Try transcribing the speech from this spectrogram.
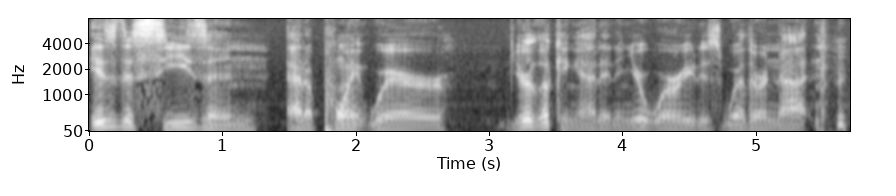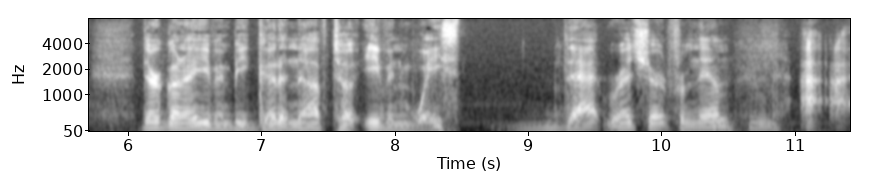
Is the season at a point where you're looking at it and you're worried as whether or not they're going to even be good enough to even waste that red shirt from them. Mm-hmm. I, I,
